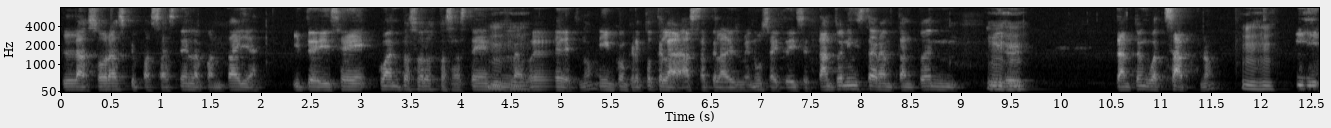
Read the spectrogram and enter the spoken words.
las horas que pasaste en la pantalla y te dice cuántas horas pasaste en las redes, ¿no? Y en concreto te la, hasta te la desmenuza y te dice tanto en Instagram, tanto en Twitter, tanto en WhatsApp, ¿no? Y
